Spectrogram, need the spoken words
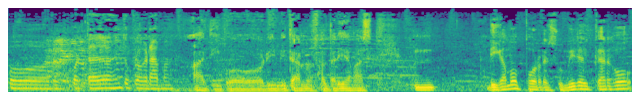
por, por traernos en tu programa. A ti por invitarnos, faltaría más. Mm, Digamos, por resumir el cargo,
